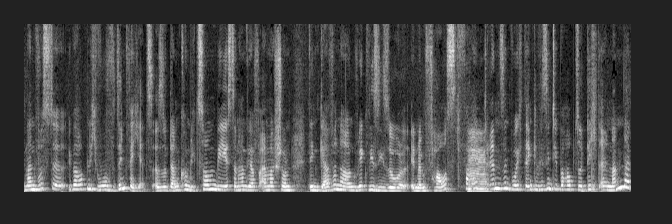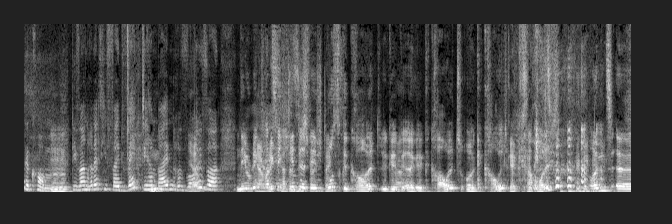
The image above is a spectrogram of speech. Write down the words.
man wusste überhaupt nicht, wo sind wir jetzt. Also dann kommen die Zombies, dann haben wir auf einmal schon den Governor und Rick, wie sie so in einem Faustfight Mhm. drin sind, wo ich denke, wie sind die überhaupt so dicht aneinander gekommen? Die waren relativ weit weg, die haben beiden Revolver. Nee, Rick Ja, hat Rick sich hinter sich den versteckt. Bus gekrault, äh, ge, Ja. äh, ge- gekrault, oder gekrault, Gekrault. und äh,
